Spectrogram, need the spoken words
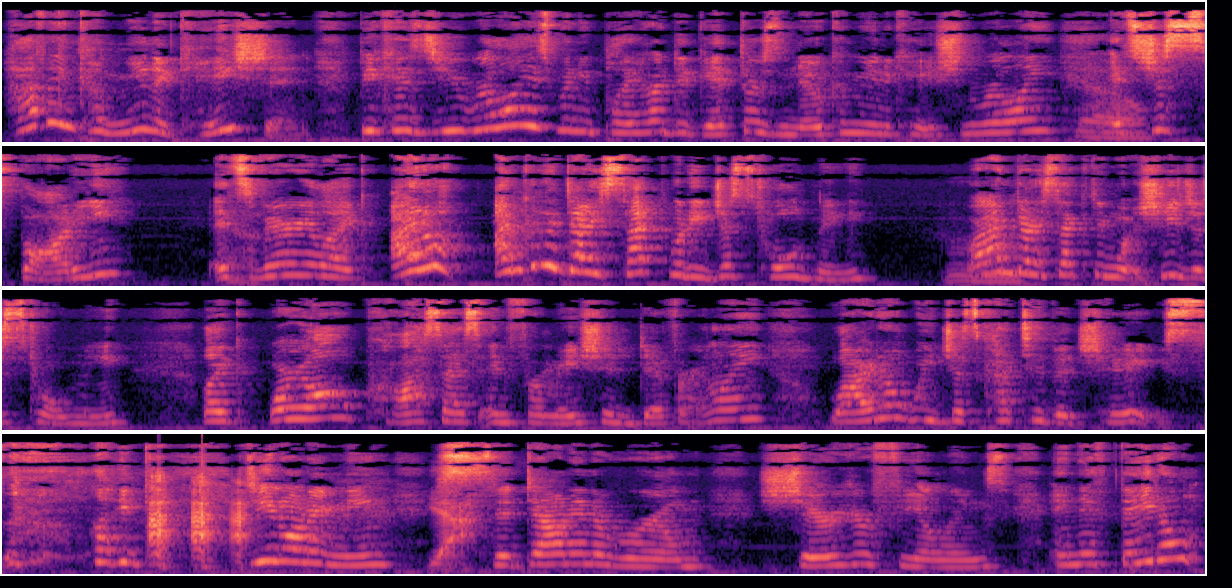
having communication because you realize when you play hard to get there's no communication really No. it's just spotty it's Yeah. very like i don't i'm gonna dissect what he just told me or i'm Mm. dissecting what she just told me like we all process information differently why don't we just cut to the chase like do you know what i mean Yeah. sit down in a room share your feelings and if they don't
